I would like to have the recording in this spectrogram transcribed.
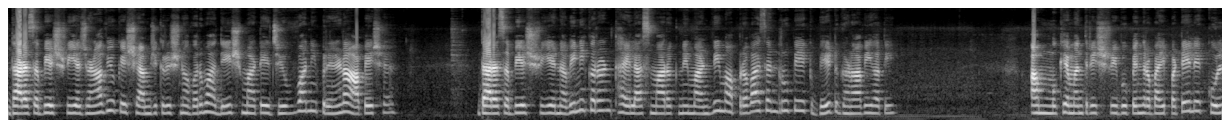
ધારાસભ્યશ્રીએ જણાવ્યું કે શ્યામજી કૃષ્ણ વર્મા દેશ માટે જીવવાની પ્રેરણા આપે છે. ધારાસભ્યશ્રીએ નવીનીકરણ થયેલા સ્મારકને માંડવીમાં પ્રવાસન રૂપે એક ભેટ ગણાવી હતી. આમ મુખ્યમંત્રી શ્રી ભૂપેન્દ્રભાઈ પટેલે કુલ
